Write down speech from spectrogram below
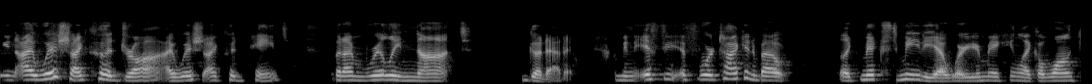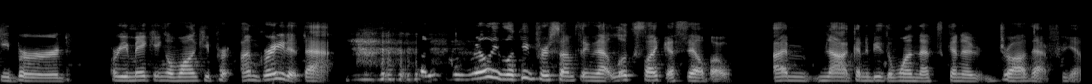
mean, I wish I could draw. I wish I could paint, but I'm really not good at it. I mean, if if we're talking about like mixed media where you're making like a wonky bird or you're making a wonky per I'm great at that. you're really looking for something that looks like a sailboat, I'm not going to be the one that's going to draw that for you,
